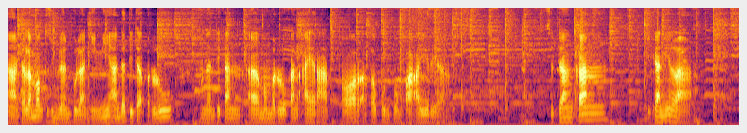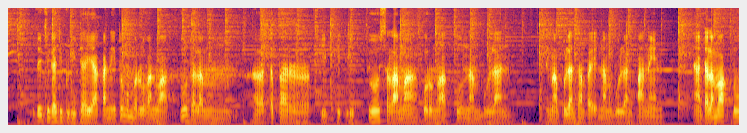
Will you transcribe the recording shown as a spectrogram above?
Nah, dalam waktu 9 bulan ini Anda tidak perlu menggantikan e, memerlukan aerator ataupun pompa air ya. Nah, sedangkan ikan nila itu jika dibudidayakan itu memerlukan waktu dalam e, tebar bibit itu selama kurun waktu 6 bulan. 5 bulan sampai 6 bulan panen. Nah dalam waktu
